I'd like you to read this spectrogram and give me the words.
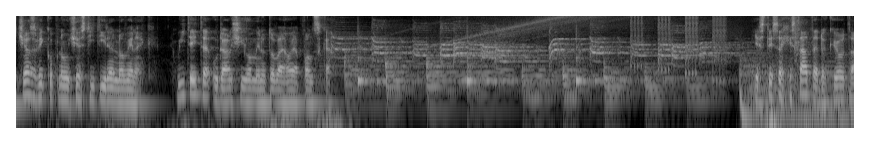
čas vykopnout čestý týden novinek. Vítejte u dalšího minutového Japonska. Jestli se chystáte do Kyoto,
